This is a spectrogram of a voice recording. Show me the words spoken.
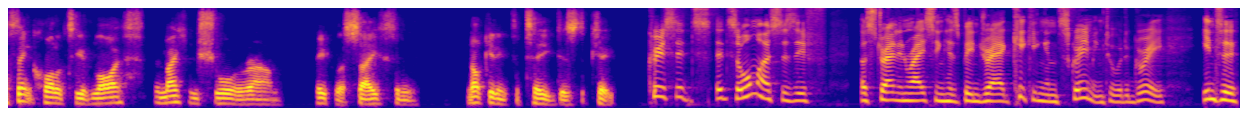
I think quality of life and making sure um, people are safe and not getting fatigued is the key. Chris, it's it's almost as if Australian racing has been dragged kicking and screaming to a degree into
